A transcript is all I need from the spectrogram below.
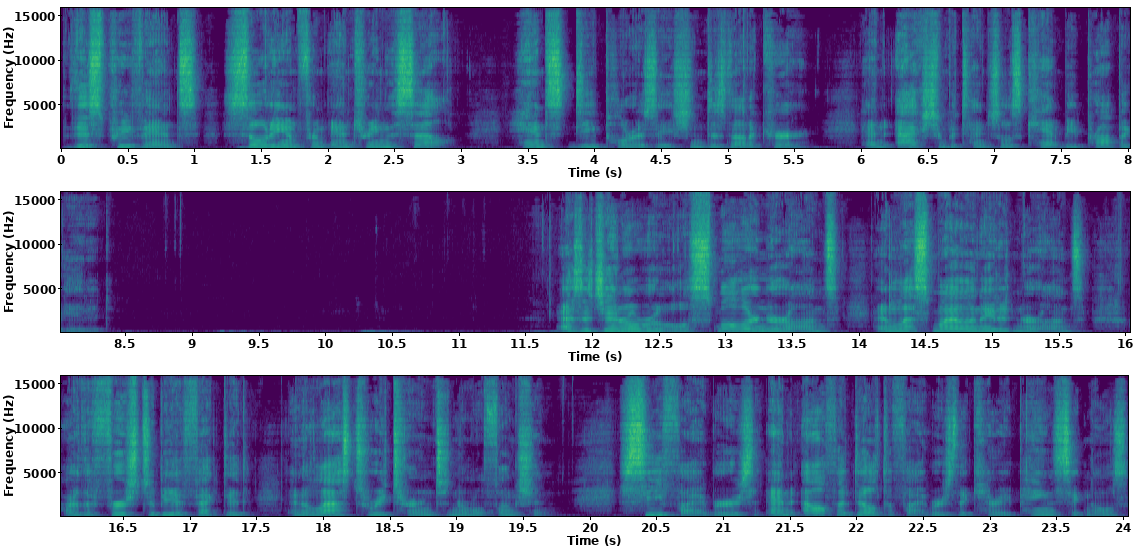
This prevents sodium from entering the cell. Hence, depolarization does not occur, and action potentials can't be propagated. As a general rule, smaller neurons and less myelinated neurons are the first to be affected and the last to return to normal function. C fibers and alpha delta fibers that carry pain signals,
